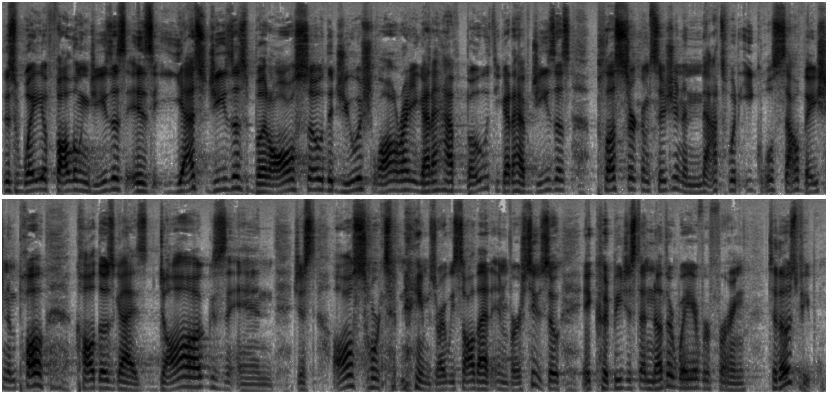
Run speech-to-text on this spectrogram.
this way of following Jesus is yes, Jesus, but also the Jewish law, right? You got to have both. You got to have Jesus plus circumcision, and that's what equals salvation. And Paul called those guys dogs and just all sorts of names, right? We saw that in verse 2. So it could be just another way of referring to those people.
